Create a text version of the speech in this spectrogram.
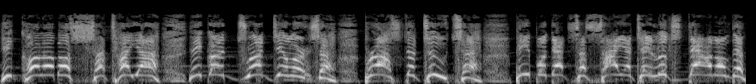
He callaboshat, they got drug dealers, prostitutes, people that society society looks down on them,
